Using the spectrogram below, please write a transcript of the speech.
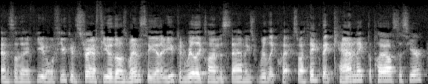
And so that if you know if you can string a few of those wins together, you can really climb the standings really quick. So I think they can make the playoffs this year.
